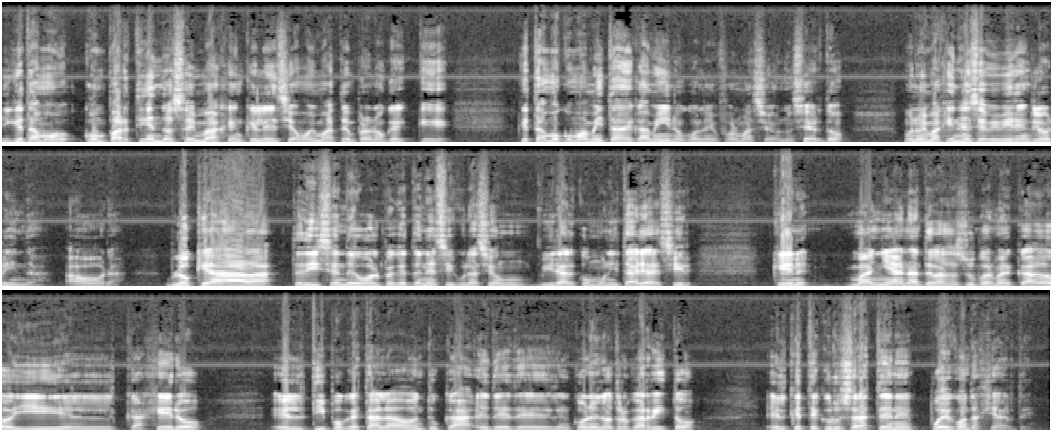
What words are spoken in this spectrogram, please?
y que estamos compartiendo esa imagen que le decíamos hoy más temprano, que, que, que estamos como a mitad de camino con la información, ¿no es cierto? Bueno, imagínense vivir en Clorinda ahora, bloqueada, te dicen de golpe que tenés circulación viral comunitaria, es decir, que mañana te vas al supermercado y el cajero, el tipo que está al lado en tu ca con el otro carrito, el que te cruzaste puede contagiarte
